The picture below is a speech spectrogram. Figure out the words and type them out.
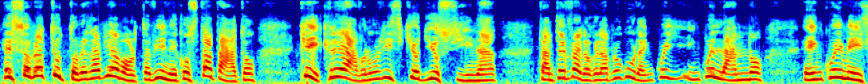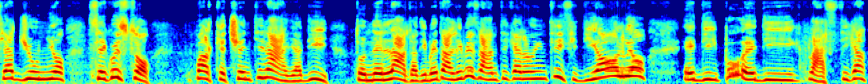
e soprattutto per la prima volta viene constatato che creavano un rischio di ossina, tanto è vero che la Procura in, in quell'anno e in quei mesi a giugno sequestrò qualche centinaia di tonnellate di metalli pesanti che erano intrisi di olio e di, e di, plastica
